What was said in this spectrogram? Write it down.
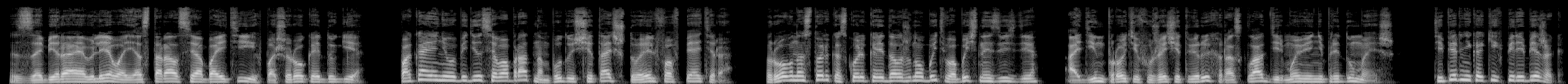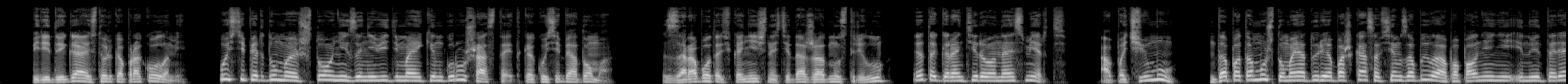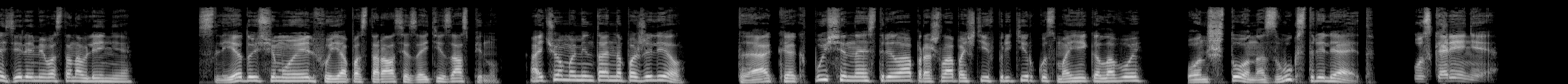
Забирая влево, я старался обойти их по широкой дуге. Пока я не убедился в обратном, буду считать, что эльфов пятеро. Ровно столько, сколько и должно быть в обычной звезде. Один против уже четверых расклад дерьмовее не придумаешь. Теперь никаких перебежек. Передвигаюсь только проколами. Пусть теперь думают, что у них за невидимая кенгуру шастает, как у себя дома. Заработать в конечности даже одну стрелу – это гарантированная смерть. А почему? Да потому, что моя дурья башка совсем забыла о пополнении инвентаря зельями восстановления. Следующему эльфу я постарался зайти за спину, о чем моментально пожалел, так как пущенная стрела прошла почти в притирку с моей головой. Он что, на звук стреляет? Ускорение.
